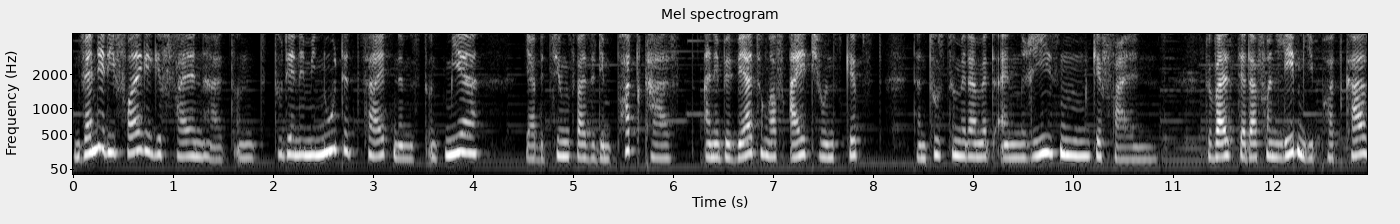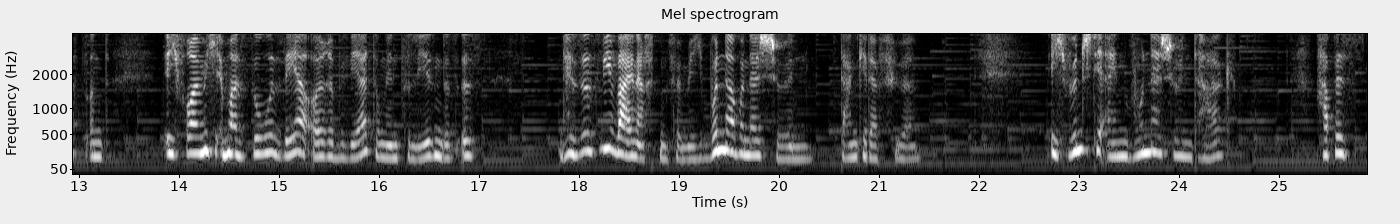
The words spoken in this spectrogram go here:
Und wenn dir die Folge gefallen hat und du dir eine Minute Zeit nimmst und mir, ja, beziehungsweise dem Podcast eine Bewertung auf iTunes gibst, dann tust du mir damit einen riesen Gefallen. Du weißt ja, davon leben die Podcasts und ich freue mich immer so sehr, eure Bewertungen zu lesen. Das ist, das ist wie Weihnachten für mich. Wunder, wunderschön. Danke dafür. Ich wünsche dir einen wunderschönen Tag. Hab es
